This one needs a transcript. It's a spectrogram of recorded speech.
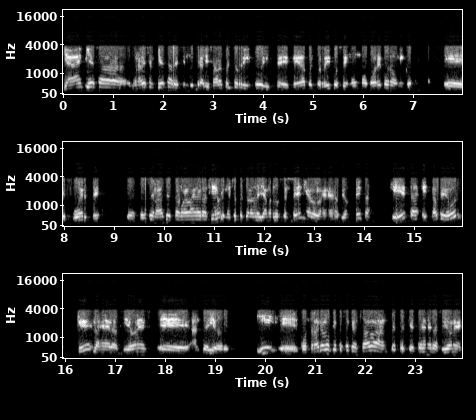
ya empieza, una vez empieza a desindustrializar a Puerto Rico y se queda Puerto Rico sin un motor económico eh, fuerte, pues entonces nace esta nueva generación que muchas personas le llaman los centennials o la generación Z, que esta está peor que las generaciones eh, anteriores. Y eh, contrario a lo que se pensaba antes, pues que estas generaciones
